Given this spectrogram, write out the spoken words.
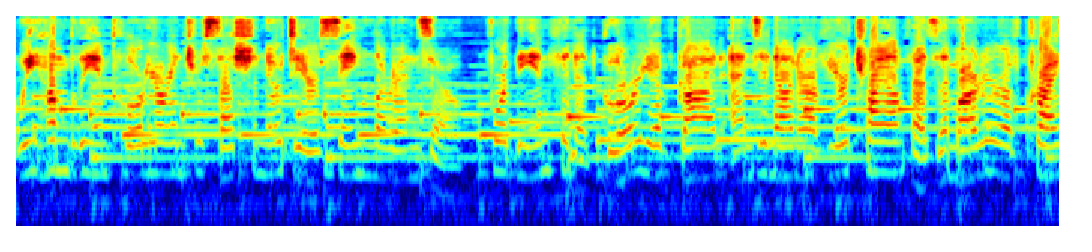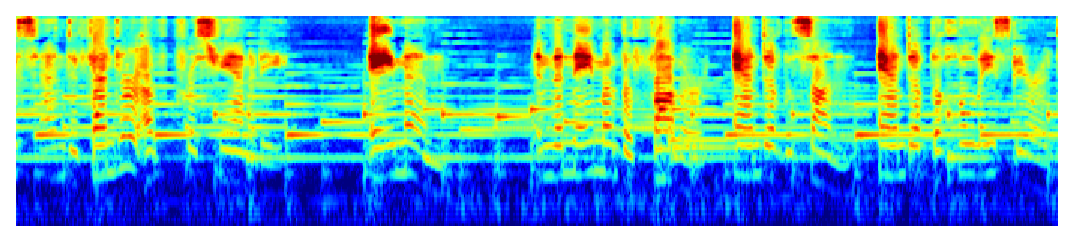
We humbly implore your intercession, O dear Saint Lorenzo, for the infinite glory of God and in honor of your triumph as a martyr of Christ and defender of Christianity. Amen. In the name of the Father, and of the Son, and of the Holy Spirit.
